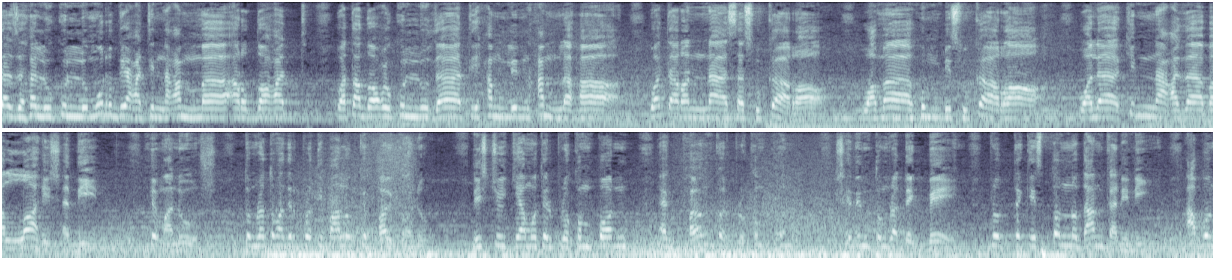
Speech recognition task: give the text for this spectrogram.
তাযহালু কুল্লু মুরদিআতিন আম্মা আরদাআত وتضع كل ذات حمل حملها وترى الناس سكارى وما هم بسكارى ولكن عذاب الله شديد হে মানুষ তোমরা তোমাদের প্রতিপালককে ভয় করো নিশ্চয়ই কিয়ামতের প্রকম্পন এক ভয়ঙ্কর প্রকম্পন সেদিন তোমরা দেখবে প্রত্যেক স্তন্য দানকারিনী আপন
